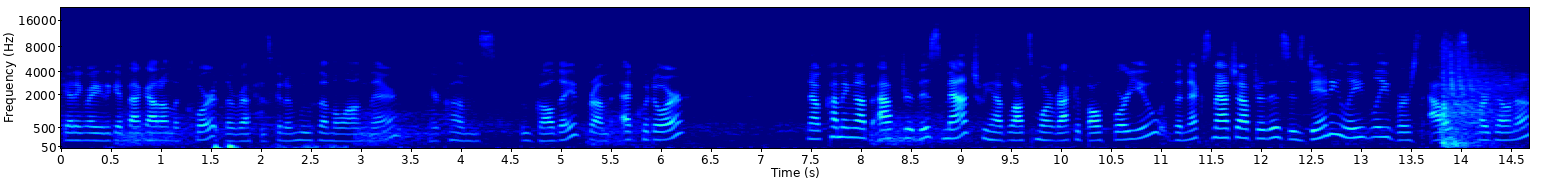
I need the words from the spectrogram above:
getting ready to get back out on the court. The ref is going to move them along there. Here comes Ugalde from Ecuador. Now coming up after this match, we have lots more racquetball for you. The next match after this is Danny Lavely versus Alex Cardona,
